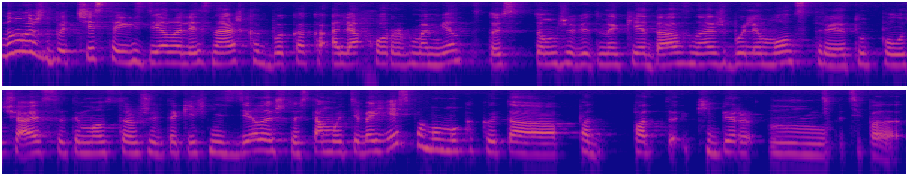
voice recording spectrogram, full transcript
Ну, может быть, чисто их сделали, знаешь, как бы как а-ля хоррор-момент. То есть в том же Ведьмаке, да, знаешь, были монстры, тут, получается, ты монстров уже таких не сделаешь. То есть там у тебя есть, по-моему, какой-то под, под кибер, типа,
